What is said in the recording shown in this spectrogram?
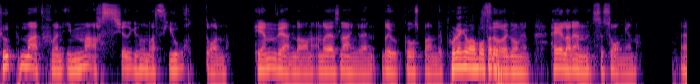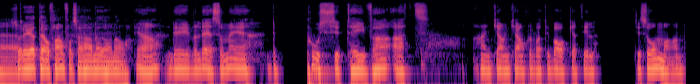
cupmatchen i mars 2014. Hemvändaren Andreas Landgren drog korsbandet Hur länge var han borta då? förra gången. Hela den säsongen. Eh, Så det är ett år framför sig här nu han har. Ja, det är väl det som är det positiva att han kan kanske vara tillbaka till, till sommaren.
